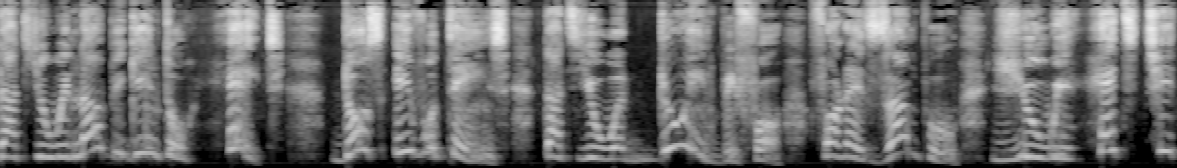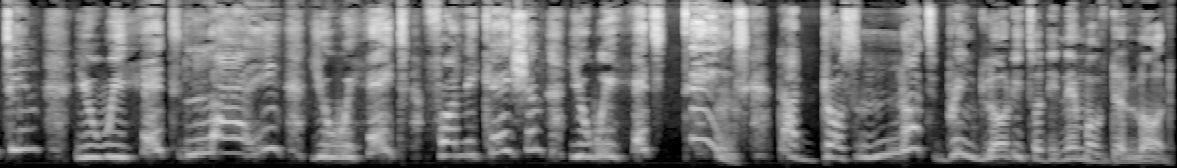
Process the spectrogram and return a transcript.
that you will now begin to hate those evil things that you were doing before. For example, you will hate cheating, you will hate lying, you will hate fornication, you will hate things that does not bring glory to the name of the Lord.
